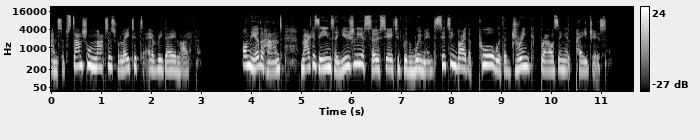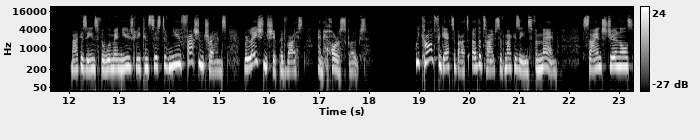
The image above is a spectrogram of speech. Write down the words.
and substantial matters related to everyday life. On the other hand, magazines are usually associated with women sitting by the pool with a drink browsing at pages. Magazines for women usually consist of new fashion trends, relationship advice, and horoscopes. We can't forget about other types of magazines for men, science journals,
